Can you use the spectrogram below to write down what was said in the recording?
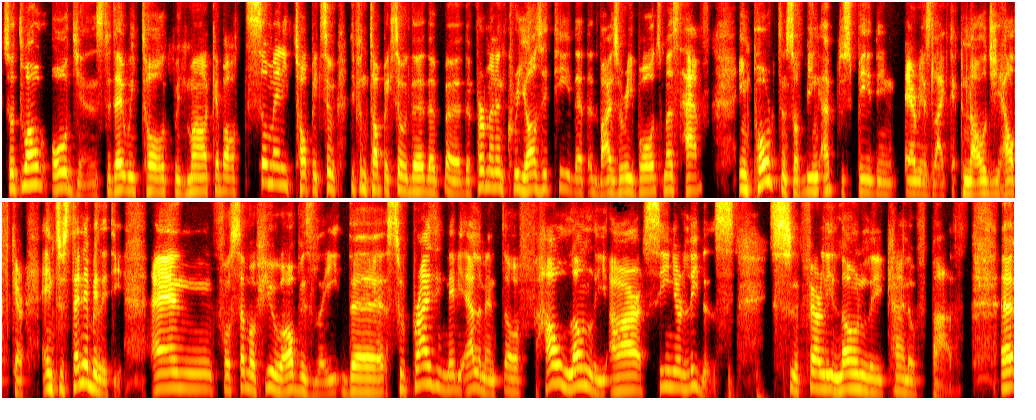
So to our audience, today we talked with Mark about so many topics, so different topics. So the the, uh, the permanent curiosity that advisory boards must have, importance of being up to speed in areas like technology, healthcare, and sustainability. And for some of you, obviously, the surprising maybe element of how lonely are senior leaders. It's fairly lonely kind of of path. Uh,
